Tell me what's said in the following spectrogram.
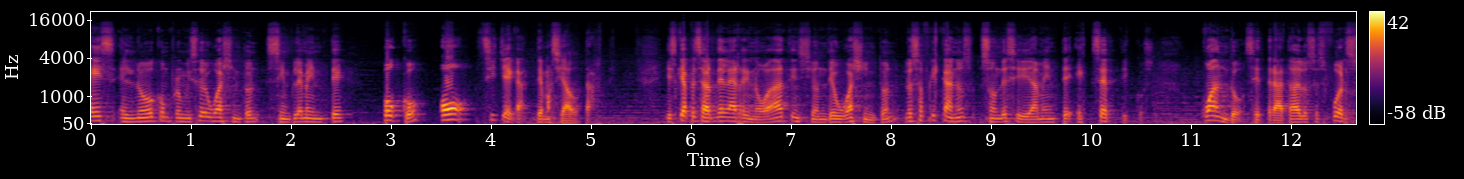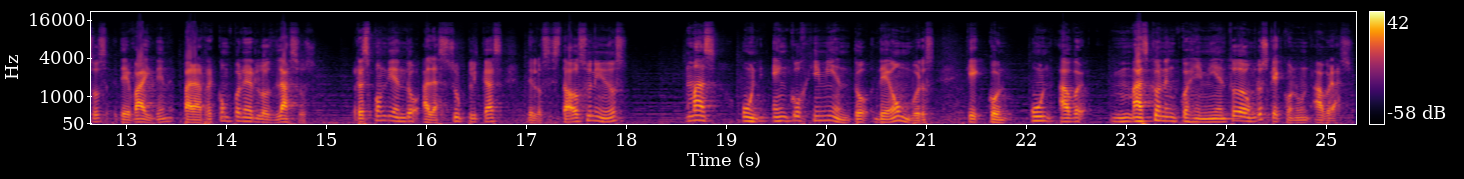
es el nuevo compromiso de Washington simplemente poco o si llega demasiado tarde. Y es que a pesar de la renovada atención de Washington, los africanos son decididamente escépticos cuando se trata de los esfuerzos de Biden para recomponer los lazos, respondiendo a las súplicas de los Estados Unidos, más un encogimiento de hombros que con un más con encogimiento de hombros que con un abrazo.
